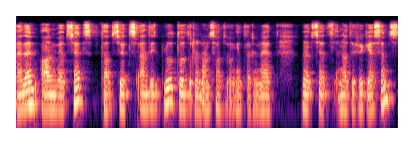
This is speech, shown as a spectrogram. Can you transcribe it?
And then on websites, tap switch until blue to turn on Samsung Internet websites notifications,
